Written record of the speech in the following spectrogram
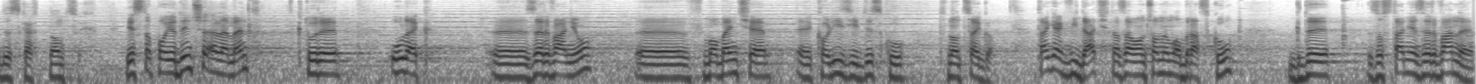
dyskach tnących. Jest to pojedynczy element, który uległ e, zerwaniu w momencie kolizji dysku tnącego. Tak jak widać na załączonym obrazku, gdy zostanie zerwany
